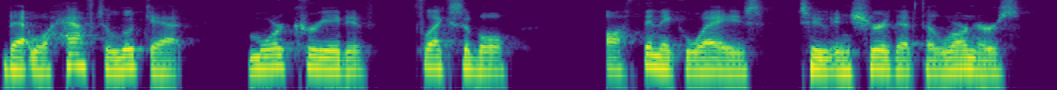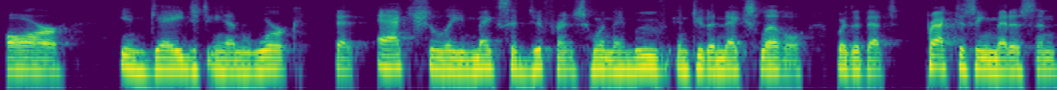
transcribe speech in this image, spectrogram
that will have to look at more creative, flexible, authentic ways to ensure that the learners are engaged in work that actually makes a difference when they move into the next level, whether that's practicing medicine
